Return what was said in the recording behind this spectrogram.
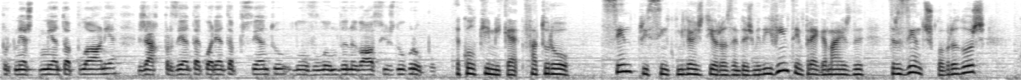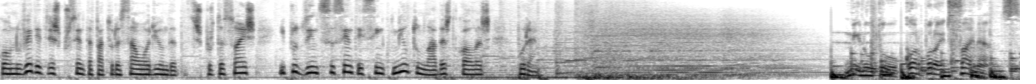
porque neste momento a Polónia já representa 40% do volume de negócios do grupo. A Colquímica faturou 105 milhões de euros em 2020, emprega mais de 300 colaboradores, com 93% da faturação oriunda das exportações e produzindo 65 mil toneladas de colas por ano. Minuto Corporate Finance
